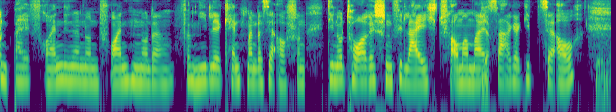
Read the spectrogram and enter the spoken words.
Und bei Freundinnen und Freunden oder Familie kennt man das ja auch schon. Die notorischen vielleicht, schauen wir mal, ja. Sager gibt es ja auch. Genau.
